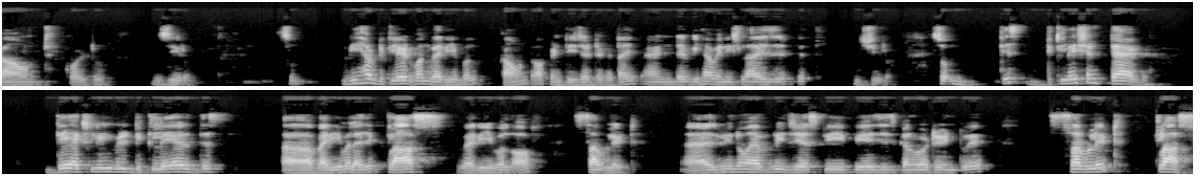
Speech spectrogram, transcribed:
count equal to 0 so we have declared one variable count of integer data type and we have initialized it with 0 so this declaration tag they actually will declare this uh, variable as a class variable of servlet. As we know every JSP page is converted into a servlet class.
